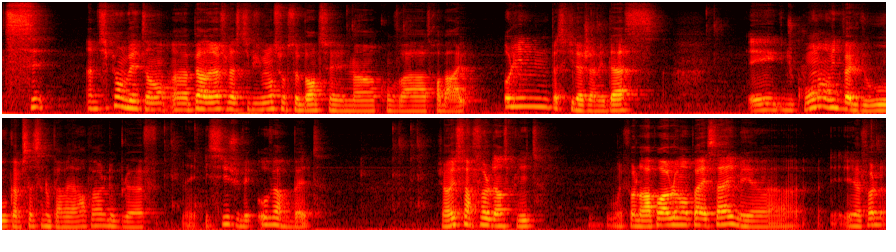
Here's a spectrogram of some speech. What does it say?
C'est un petit peu embêtant. Euh, paire de 9 là typiquement sur ce board c'est une main qu'on va à 3 barrels. All-in parce qu'il a jamais d'as. Et du coup, on a envie de value, comme ça, ça nous permet d'avoir pas mal de bluff. Et ici, je vais overbet. J'ai envie de faire fold un split. Bon, il foldra probablement pas SI, mais euh, il va fold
